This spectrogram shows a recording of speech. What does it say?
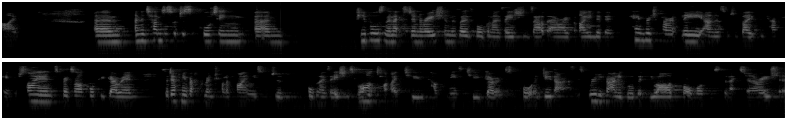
time um, and in terms of sort of supporting um, pupils in the next generation. There's loads of organisations out there. I, I, live in Cambridge currently, and there's sort of like we have Cambridge Science, for example, you go in. So definitely recommend trying to find these sort of organisations who aren't tied to companies to go and support and do that because it's really valuable that you are the role models for the next generation.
